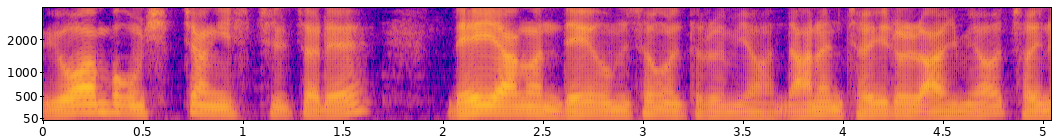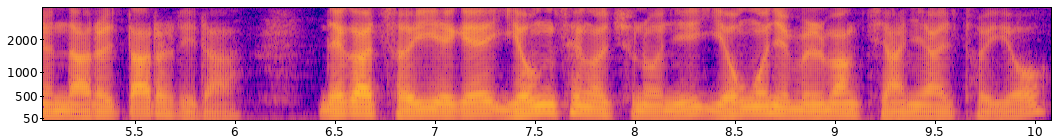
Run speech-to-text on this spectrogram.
요한복음 10장 27절에 내 양은 내 음성을 들으며 나는 저희를 알며 저희는 나를 따르리라. 내가 저희에게 영생을 주노니 영원히 멸망치 아니할 터이요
